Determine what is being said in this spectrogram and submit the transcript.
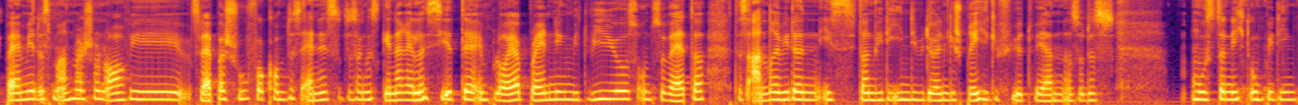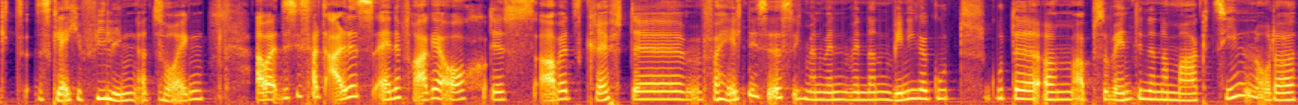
wobei mir das manchmal schon auch wie zwei Paar Schuhe vorkommt. Das eine ist sozusagen das generalisierte Employer Employer Branding mit Videos und so weiter. Das andere wieder ist dann, wie die individuellen Gespräche geführt werden. Also das muss dann nicht unbedingt das gleiche Feeling erzeugen. Aber das ist halt alles eine Frage auch des Arbeitskräfteverhältnisses. Ich meine, wenn, wenn dann weniger gut, gute ähm, Absolventinnen am Markt sind oder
